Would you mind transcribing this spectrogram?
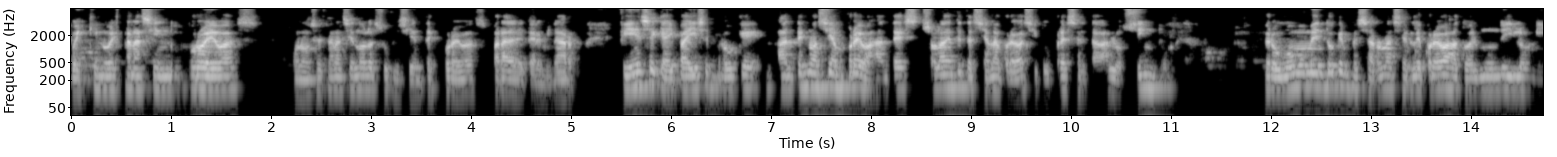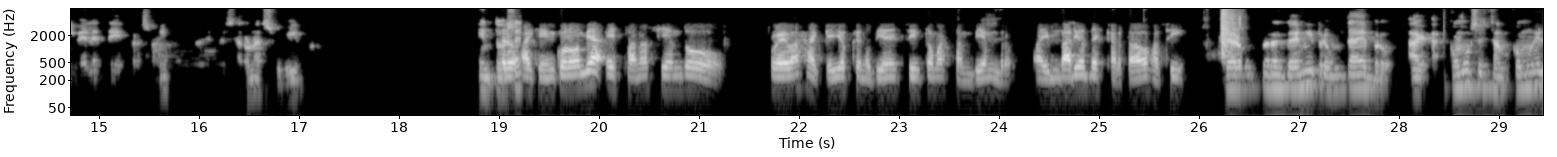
o es que no están haciendo pruebas, o no se están haciendo las suficientes pruebas para determinarlo. Fíjense que hay países, bro, que antes no hacían pruebas, antes solamente te hacían la prueba si tú presentabas los síntomas pero hubo un momento que empezaron a hacerle pruebas a todo el mundo y los niveles de personas empezaron a subir. Entonces, pero aquí en Colombia están haciendo pruebas a aquellos que no tienen síntomas también, bro. Hay varios descartados así. Pero, pero entonces mi pregunta es, bro, ¿cómo, se está, cómo es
